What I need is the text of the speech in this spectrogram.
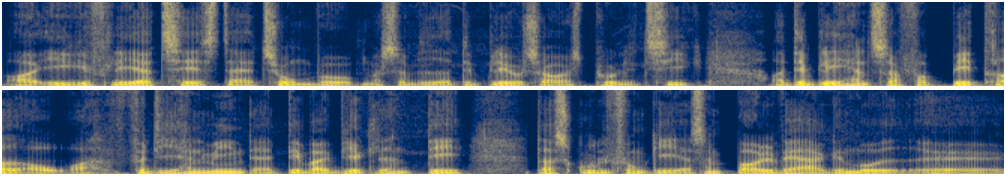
og ikke flere test af atomvåben osv. Det blev så også politik, og det blev han så forbitret over, fordi han mente, at det var i virkeligheden det, der skulle fungere som boldværket mod, øh,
